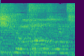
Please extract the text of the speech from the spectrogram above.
strong.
